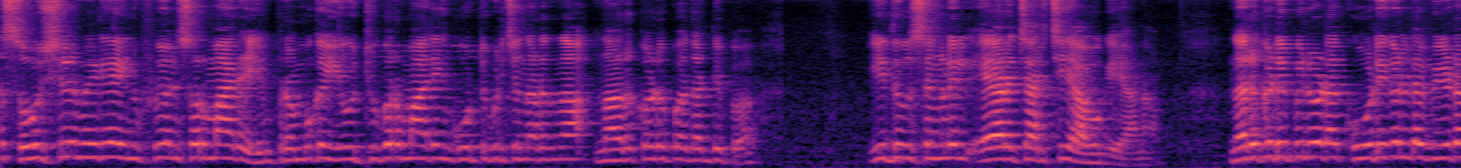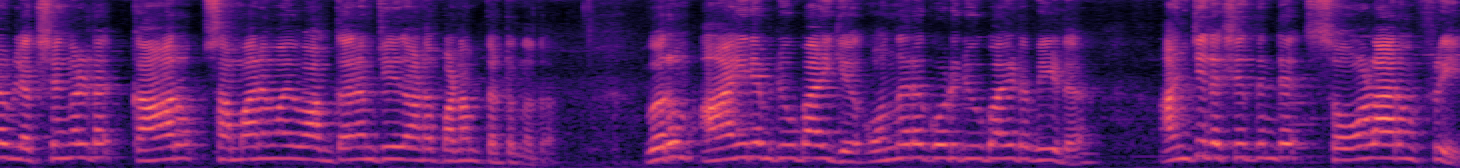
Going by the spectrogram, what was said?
സോഷ്യൽ മീഡിയ ഇൻഫ്ലുവൻസർമാരെയും പ്രമുഖ യൂട്യൂബർമാരെയും കൂട്ടുപിടിച്ച് നടന്ന നറുക്കെടുപ്പ് തട്ടിപ്പ് ഈ ദിവസങ്ങളിൽ ഏറെ ചർച്ചയാവുകയാണ്. നറുക്കെടുപ്പിലൂടെ കോടികളുടെ വീടും ലക്ഷങ്ങളുടെ കാറും സമ്മാനമായി വാഗ്ദാനം ചെയ്താണ് പണം തട്ടുന്നത്. വെറും ആയിരം രൂപയ്ക്ക് ഒന്നര കോടി രൂപയുടെ വീട് അഞ്ച് ലക്ഷത്തിന്റെ സോളാറും ഫ്രീ.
